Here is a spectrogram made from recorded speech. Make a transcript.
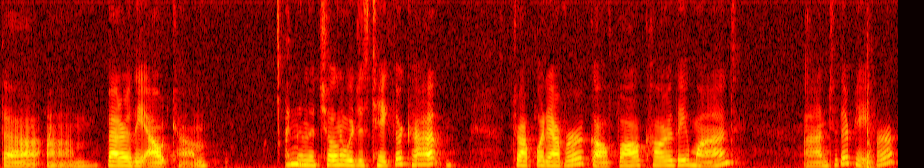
the um, better the outcome. And then the children would just take their cup, drop whatever golf ball color they want onto their paper.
